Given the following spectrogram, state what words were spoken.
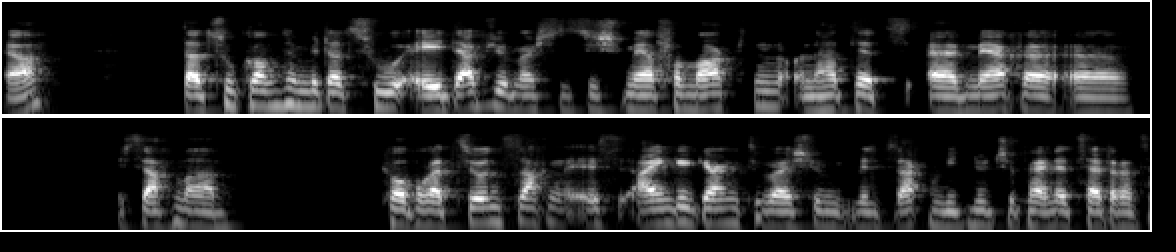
Ja, Dazu kommt mit dazu, AEW möchte sich mehr vermarkten und hat jetzt äh, mehrere, äh, ich sag mal, Kooperationssachen ist eingegangen, zum Beispiel mit Sachen wie New Japan etc. etc.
